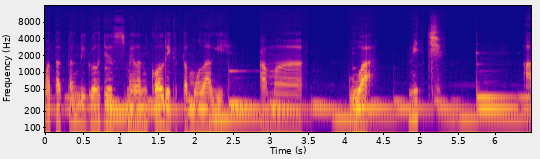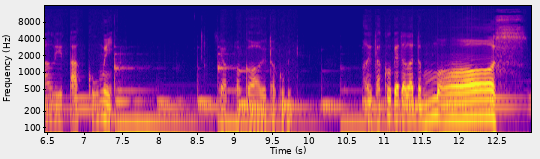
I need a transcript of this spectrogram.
Selamat datang di Gorgeous Melancholy. Ketemu lagi sama gua Nich Ali Takumi Siapa kau Ali Takumi? Ali Takumi adalah the most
